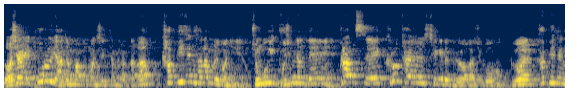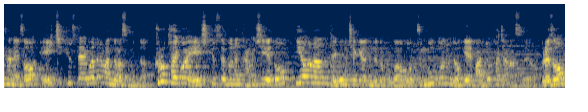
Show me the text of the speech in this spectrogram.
러시아의 토르 야전 방공망 시스템을 갖다가 카피 생산한 물건이에요. 중국이 90년대에 프랑스 의 크로타일 체계를 들여와가지고 그걸 카피 생산해서 HQ-7을 만들었습니다. 크로타일과 HQ-7은 당시에도 뛰어난 대공 체계였는데도 불구하고 중국은 여기에 만족하지 않았어요. 그래서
